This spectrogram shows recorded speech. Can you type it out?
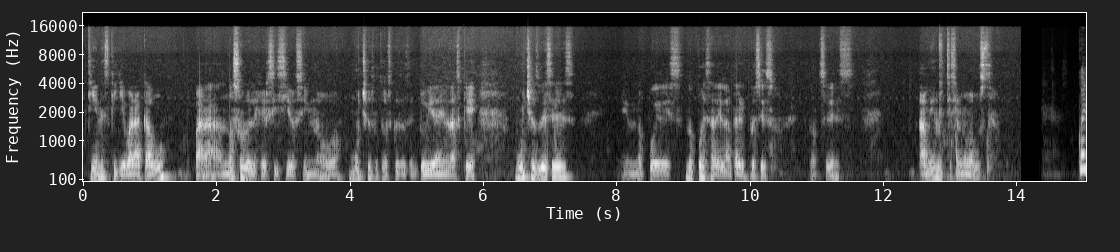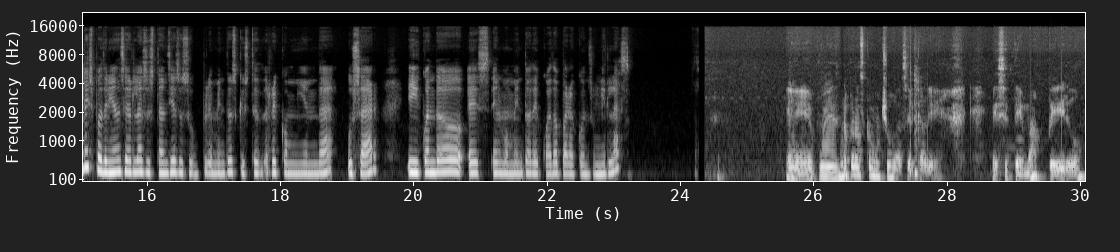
tienes que llevar a cabo para no solo el ejercicio, sino muchas otras cosas en tu vida en las que muchas veces eh, no puedes, no puedes adelantar el proceso. Entonces, a mí no me gusta. ¿Cuáles podrían ser las sustancias o suplementos que usted recomienda usar y cuándo es el momento adecuado para consumirlas? Eh, pues no conozco mucho acerca de ese tema, pero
